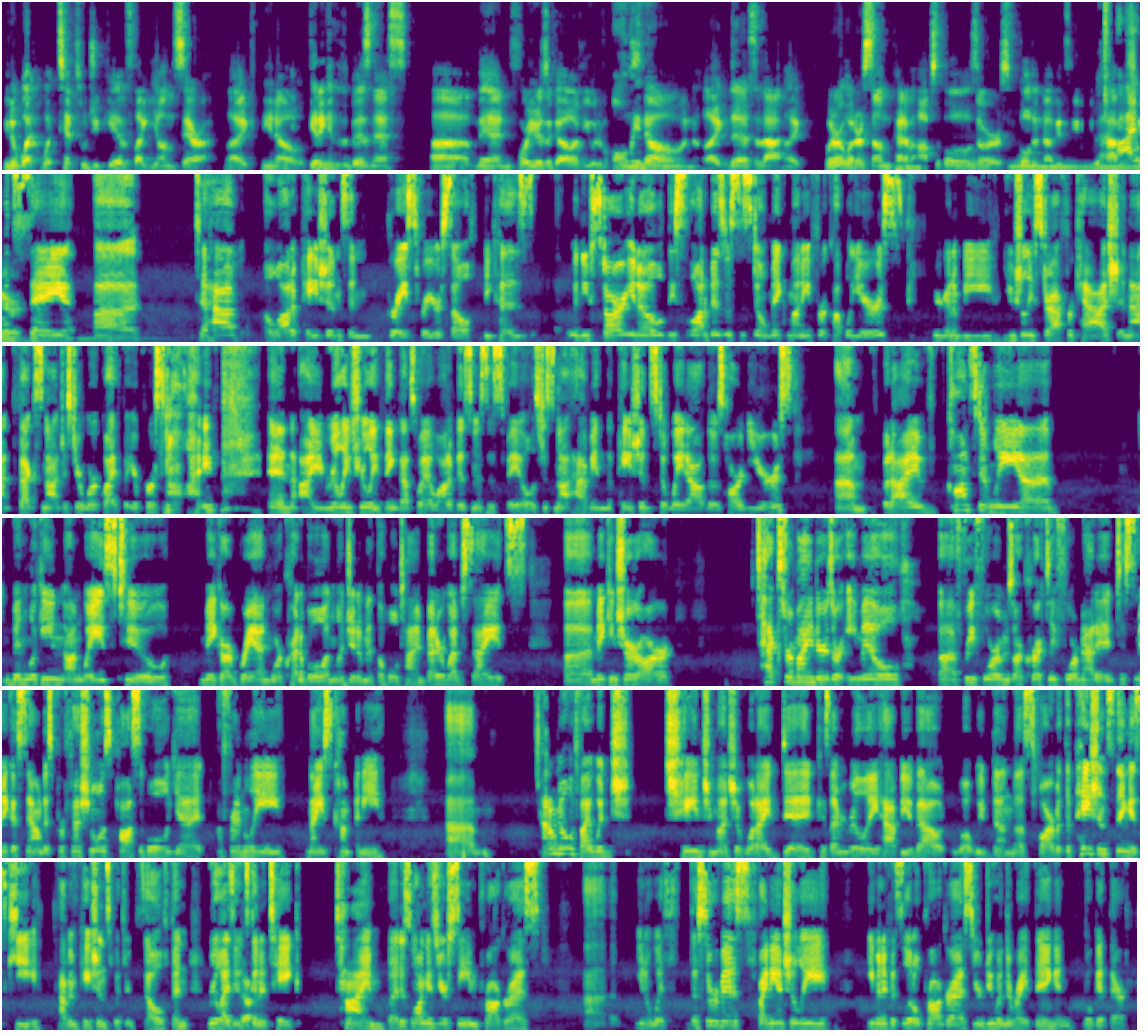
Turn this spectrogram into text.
you know what what tips would you give like young sara? Like you know getting into the business uh, man four years ago if you would have only known like this or that like what are what are some kind of obstacles or some golden nuggets you, you have i share? would say uh, to have a lot of patience and grace for yourself because when you start you know these a lot of businesses don't make money for a couple years you're going to be usually strapped for cash, and that affects not just your work life, but your personal life. and I really, truly think that's why a lot of businesses fail is just not having the patience to wait out those hard years. Um, but I've constantly uh, been looking on ways to make our brand more credible and legitimate the whole time. Better websites, uh, making sure our text reminders or email uh, free forums are correctly formatted to make us sound as professional as possible, yet a friendly, nice company. Um, I don't know if I would ch- change much of what I did because I'm really happy about what we've done thus far. But the patience thing is key having patience with yourself and realizing yeah. it's going to take time. But as long as you're seeing progress, uh, you know, with the service financially, even if it's little progress, you're doing the right thing and you'll get there.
